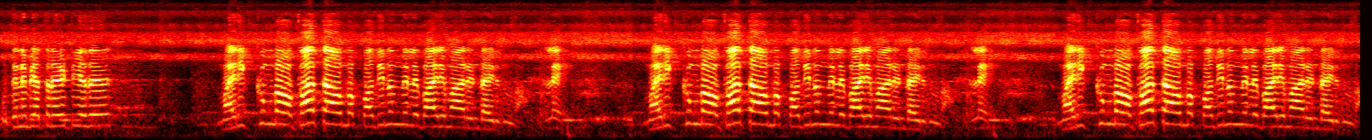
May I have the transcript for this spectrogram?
മുത്തനബി എത്ര കിട്ടിയത്? മരിക്കുമ്പോ വഫാത്താവുമ്പോ പതിനൊന്നിൽ ഭാര്യമാരുണ്ടായിരുന്നു. അല്ലേ? മരിക്കുമ്പോ വഫാത്താവുമ്പോ പതിനൊന്നിൽ ഭാര്യമാരുണ്ടായിരുന്നു. അല്ലേ? മരിക്കുമ്പോ വഫാത്താവുമ്പോ പതിനൊന്നിൽ ഭാര്യമാരുണ്ടായിരുന്നു.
